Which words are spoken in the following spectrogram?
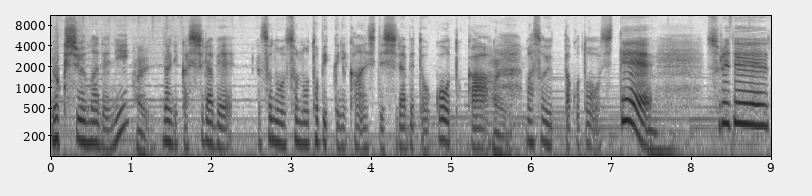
翌週までに何か調べ、そのそのトピックに関して調べておこうとか、まあ、そういったことをして、うん、それで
